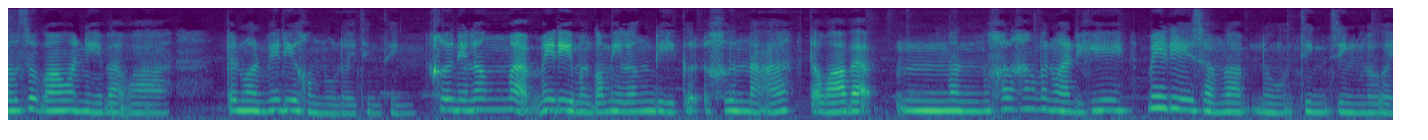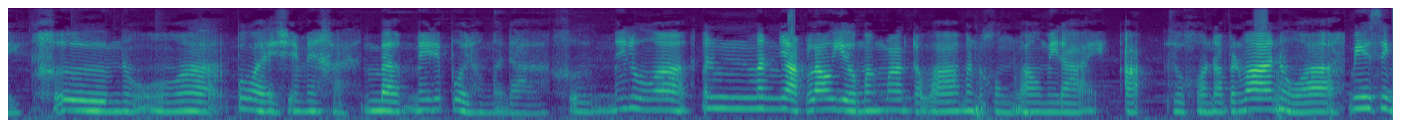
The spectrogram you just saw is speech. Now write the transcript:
รู้สึกว่าวันนี้แบบว่า เป็นวันไม่ดีของหนูเลยจริงๆ คือในเรื่องแบบไม่ดีมันก็มีเรื่องดีเกิดขึ้นนะ แต่ว่าแบบมันค่อนข้างเป็นวันที่ไม่ดีสำหรับหนูจริงๆเลย คือหนูอะป่วยใช่ไหมคะแบบไม่ได้ป่วยธรรมดา คือไม่รู้ว่ามันมันอยากเล่าเยอะมากๆ แต่ว่ามันคงเล่าไม่ได้อะ ทุกคนเอาเป็นว่าหนูอะมีสิ่ง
